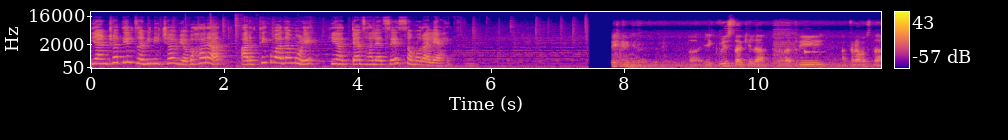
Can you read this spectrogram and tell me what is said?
यांच्यातील जमिनीच्या व्यवहारात आर्थिक वादामुळे ही हत्या झाल्याचे समोर आले आहे. एकवीस तारखेला रात्री अकरा वाजता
